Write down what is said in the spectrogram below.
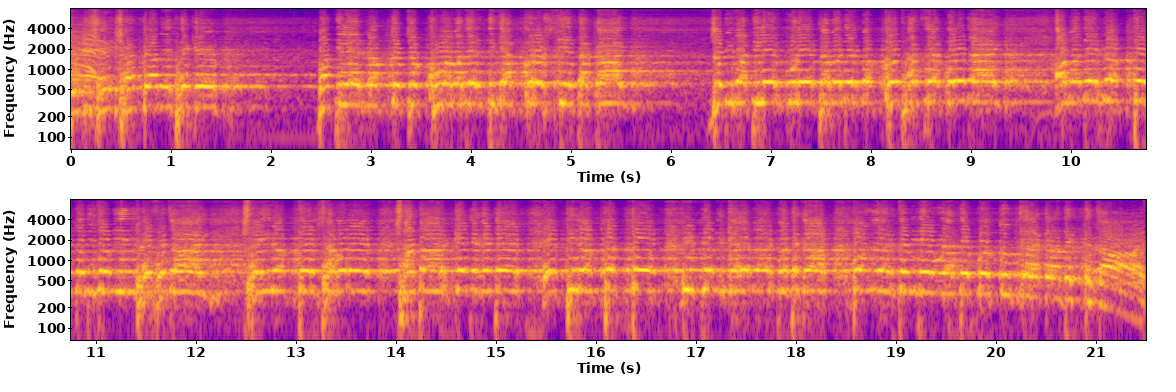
যদি সেই সংগ্রামে থেকে বাতিলের রক্ত চক্ষু আমাদের দিকে আক্রোশ দিয়ে যদি বাতিলের বুলেট আমাদের রক্ত ঝাঁচড়া করে দেয়। আমাদের রক্তে যদি জমিন ভেসে যায়, সেই রক্তের সাগরে সাঁতার কেটে কেটে একটি রক্তাত্ম বিপ্লবী কালেমার পতাকা বাংলার জমিনে উড়াতে প্রস্তুত কারা কারা দেখতে চায়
